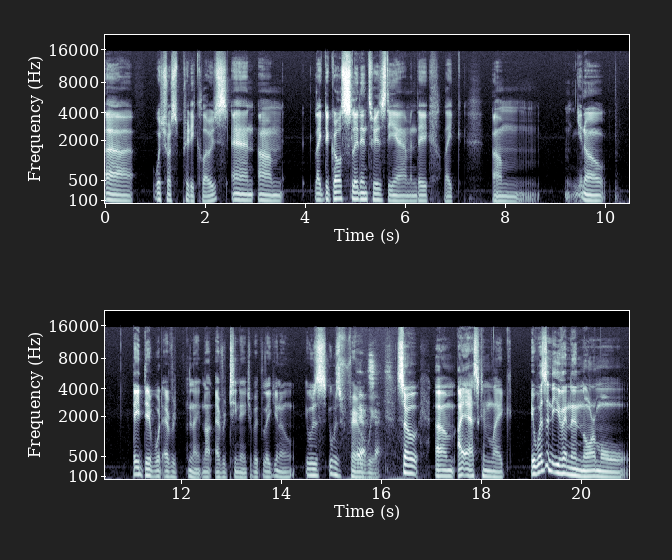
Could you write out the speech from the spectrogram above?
uh, which was pretty close. And um, like the girl slid into his DM, and they like, um, you know, they did what every like not every teenager, but like you know, it was it was very Yeah, weird. So um, I asked him like, it wasn't even a normal.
